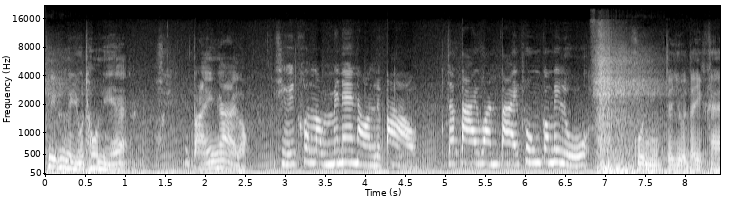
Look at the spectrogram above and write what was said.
พี่เพิ่งอายุเท่านี้โอ๊ยไม่ตายง่ายๆหรอก ชีวิตคนเราไม่แน่นอนหรือเปล่า จะตายวันตายพรุ่งก็ไม่รู้ คุณจะอยู่ได้อีกแค่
